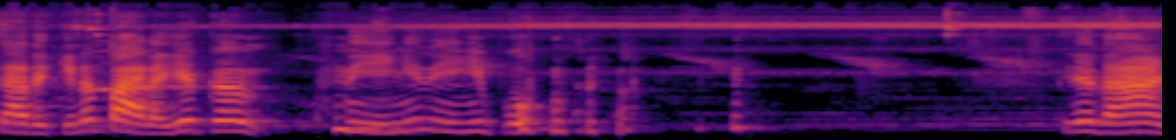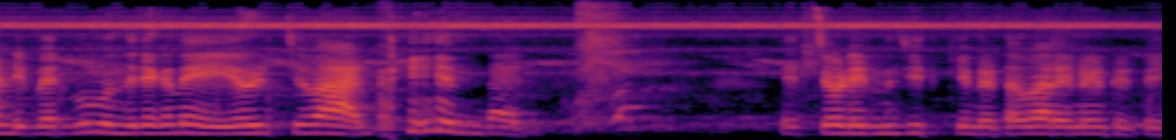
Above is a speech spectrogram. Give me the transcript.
ചതയ്ക്കണ പലകയൊക്കെ നീങ്ങി നീങ്ങി പോകും പിന്നെ ഇതാ അണ്ടിപ്പരിപ്പ് മുന്തിരിയൊക്കെ നെയ്യ് ഒഴിച്ച് വാട്ടി എന്താണ് എച്ചോടെ ഇരുന്ന് ചിരിക്കുന്നുണ്ട് കേട്ടോ പറയണ കേട്ടിട്ട്.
